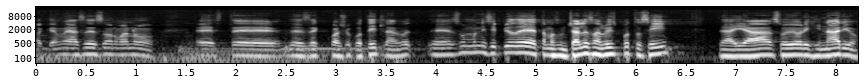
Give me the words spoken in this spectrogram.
¿A qué me hace eso, hermano? Este, desde Coachucotitla. Es un municipio de Tamazunchales, San Luis Potosí. De allá soy originario.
